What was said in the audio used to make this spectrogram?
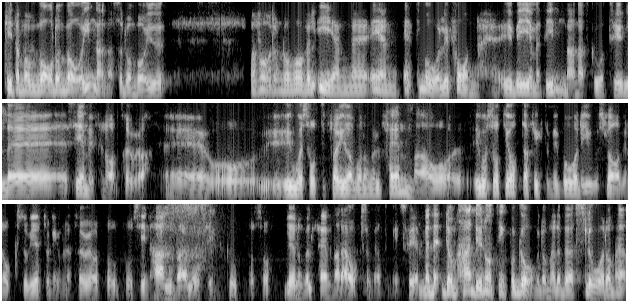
tittar man på var de var innan, alltså de var ju vad var de? De var väl en, en, ett mål ifrån i VM innan att gå till eh, semifinal tror jag. Eh, och OS 84 var de väl femma och OS 88 fick de i både Jugoslavien och Sovjetunionen tror jag på, på sin halva eller sin cup och så blev de väl femma där också om jag inte minns fel. Men de, de hade ju någonting på gång. De hade börjat slå de här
